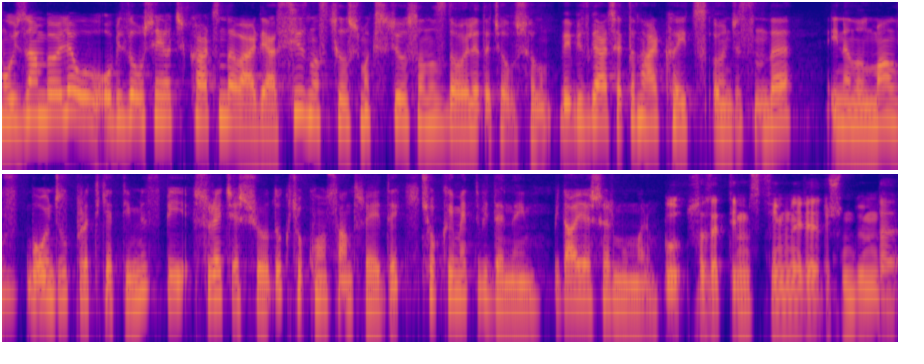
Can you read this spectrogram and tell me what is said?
O yüzden böyle o, o bize o şey açık kartını da verdi. Yani siz nasıl çalışmak istiyorsanız da öyle de çalışalım. Ve biz gerçekten her kayıt öncesinde inanılmaz bu oyunculuk pratik ettiğimiz bir süreç yaşıyorduk. Çok konsantreydik. Çok kıymetli bir deneyim. Bir daha yaşarım umarım. Bu söz ettiğimiz filmleri düşündüğümde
